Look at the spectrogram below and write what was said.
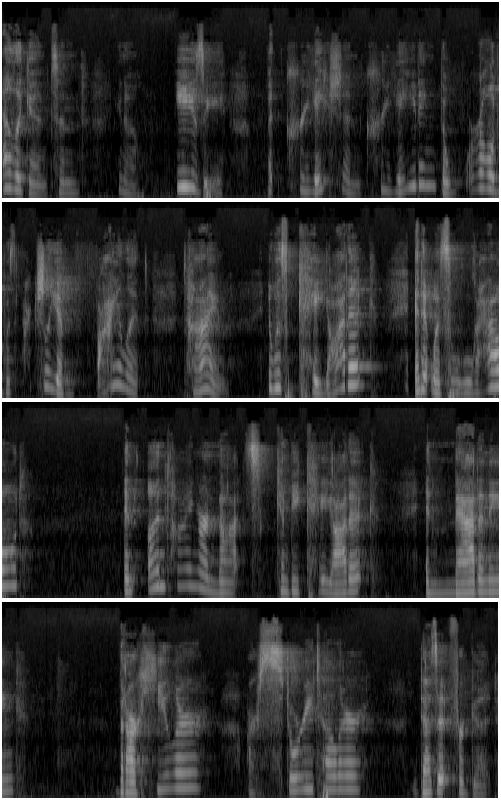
elegant and, you know, easy. But creation, creating the world was actually a violent time. It was chaotic and it was loud. And untying our knots can be chaotic and maddening but our healer, our storyteller, does it for good.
